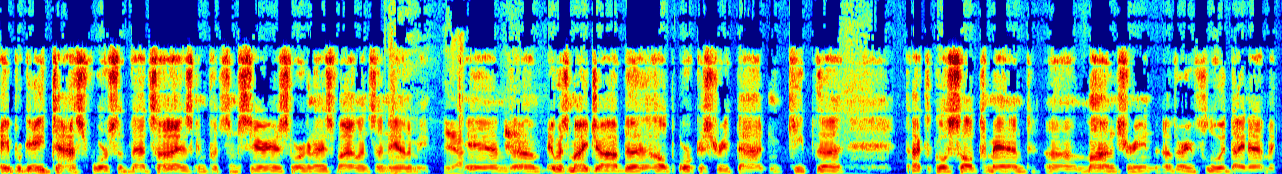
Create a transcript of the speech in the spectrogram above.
a brigade task force of that size can put some serious organized violence on the enemy. Yeah. And um, it was my job to help orchestrate that and keep the Tactical Assault Command uh, monitoring a very fluid dynamic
